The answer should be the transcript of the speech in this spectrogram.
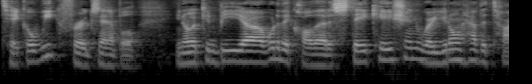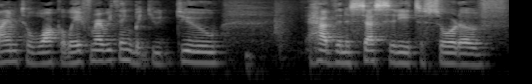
take a week, for example. You know, it can be, uh, what do they call that? A staycation where you don't have the time to walk away from everything, but you do have the necessity to sort of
